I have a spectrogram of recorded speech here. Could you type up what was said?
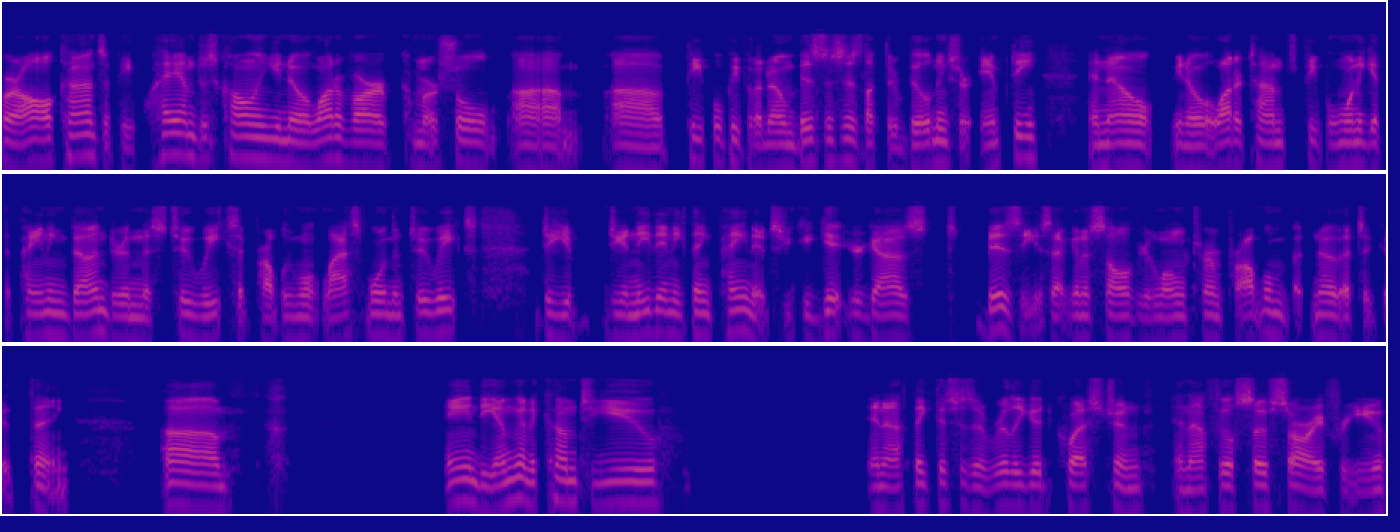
for all kinds of people. Hey, I'm just calling, you know, a lot of our commercial um, uh, people, people that own businesses, like their buildings are empty. And now, you know, a lot of times people want to get the painting done during this two weeks. It probably won't last more than two weeks. Do you do you need anything painted? So you could get your guys busy. Is that going to solve your long-term problem? But no, that's a good thing. Um, Andy, I'm going to come to you. And I think this is a really good question. And I feel so sorry for you.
